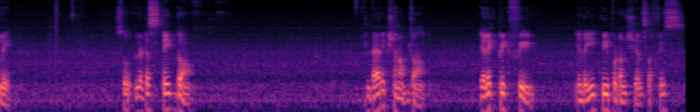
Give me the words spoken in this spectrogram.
plane. So let us take the direction of the electric field in the equipotential surface.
